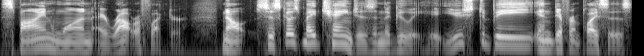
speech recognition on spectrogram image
Spine 1 a route reflector. Now Cisco's made changes in the GUI. It used to be in different places.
